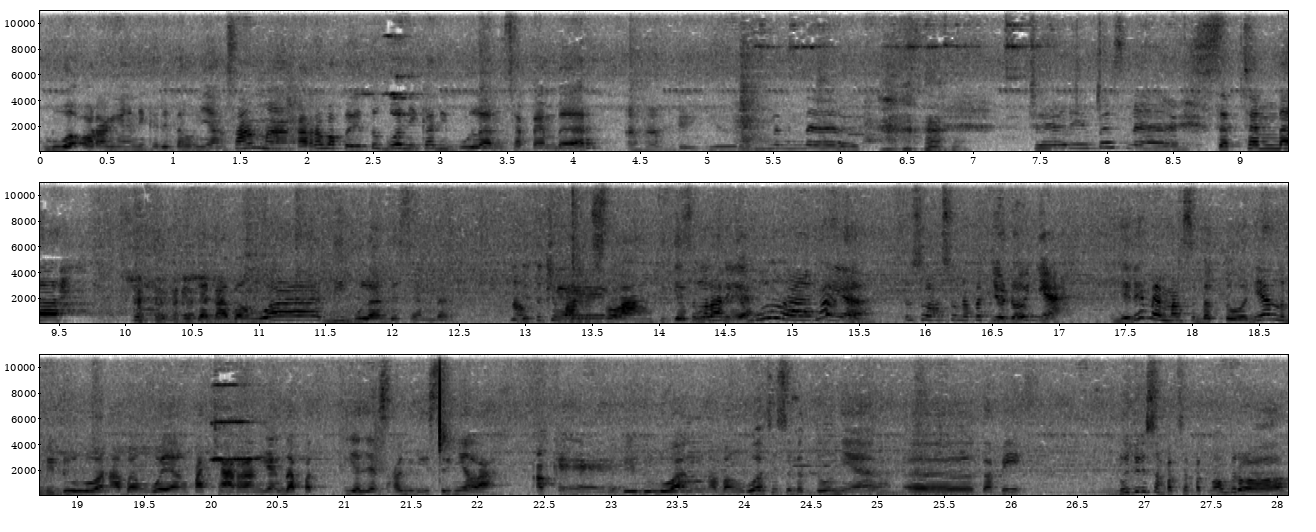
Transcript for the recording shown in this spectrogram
dua orang yang nikah di tahun yang sama karena waktu itu gua nikah di bulan September Aha. Do you remember? Night. September dan abang gua di bulan Desember jadi itu Oke. cuma selang tiga bulan tiga ya bulan, iya. Terus langsung dapat jodohnya. jadi memang sebetulnya lebih duluan abang gua yang pacaran yang dapat ya yang sekarang jadi istrinya lah Oke. lebih duluan abang gua sih sebetulnya Eh, tapi dulu juga sempat sempat ngobrol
